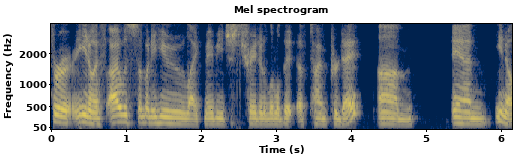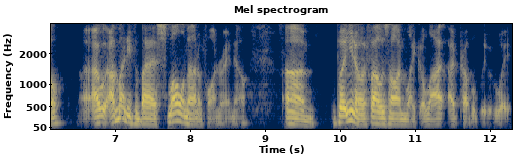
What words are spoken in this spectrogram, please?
for you know, if I was somebody who like maybe just traded a little bit of time per day, um, and you know I, I might even buy a small amount of one right now um, but you know if i was on like a lot i probably would wait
